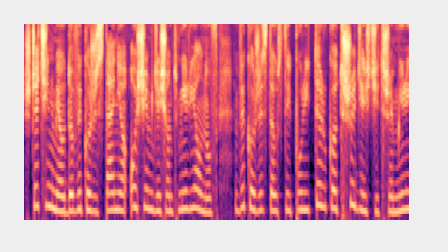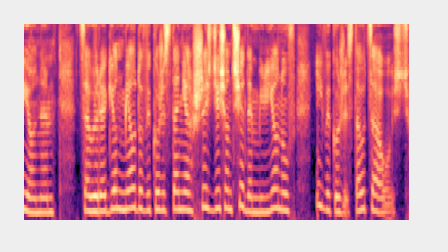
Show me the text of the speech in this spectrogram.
Szczecin miał do wykorzystania 80 milionów, wykorzystał z tej puli tylko 33 miliony. Cały region miał do wykorzystania 67 milionów i wykorzystał całość.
